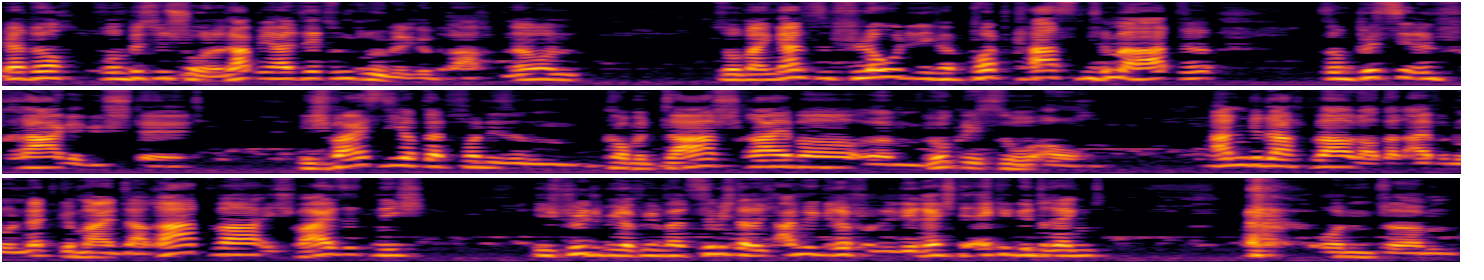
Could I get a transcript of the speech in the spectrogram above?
Ja doch, so ein bisschen schon. Das hat mir halt sehr zum Grübeln gebracht. Ne? Und so meinen ganzen Flow, den ich beim Podcasten immer hatte, so ein bisschen in Frage gestellt. Ich weiß nicht, ob das von diesem Kommentarschreiber ähm, wirklich so auch angedacht war oder ob das einfach nur ein nett gemeinter Rat war. Ich weiß es nicht. Ich fühlte mich auf jeden Fall ziemlich dadurch angegriffen und in die rechte Ecke gedrängt. Und ähm,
